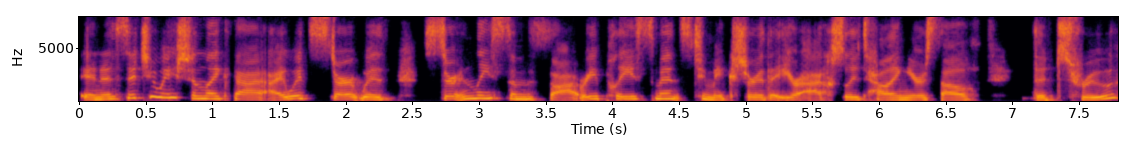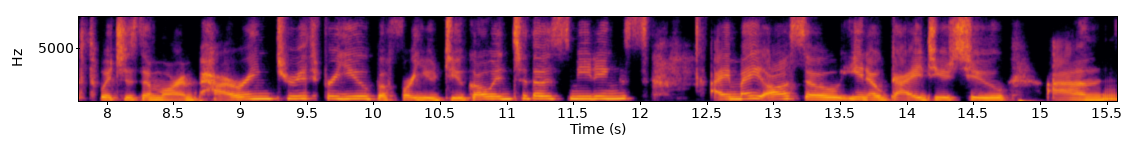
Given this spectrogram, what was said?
in a situation like that, I would start with certainly some thought replacements to make sure that you're actually telling yourself the truth, which is a more empowering truth for you before you do go into those meetings. I might also, you know, guide you to um,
